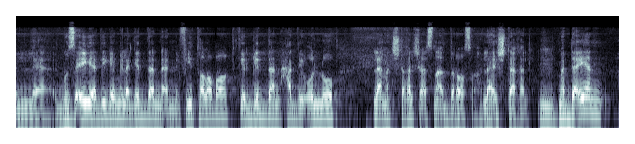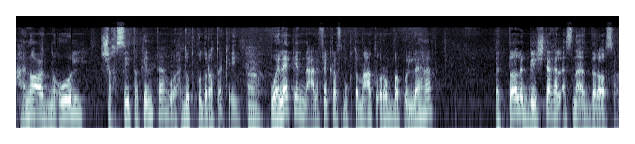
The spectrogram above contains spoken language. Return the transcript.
الجزئية دي جميلة جدا لأن في طلبة كتير جدا حد يقول له لا ما تشتغلش أثناء الدراسة لا اشتغل. مبدئيا هنقعد نقول شخصيتك أنت وحدود قدراتك إيه. آه. ولكن على فكرة في مجتمعات أوروبا كلها الطالب بيشتغل أثناء الدراسة.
